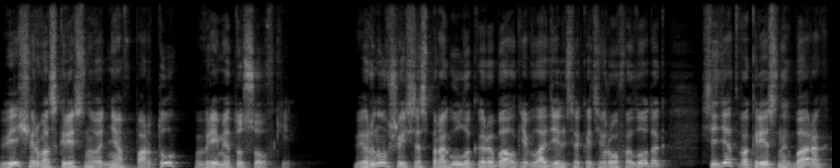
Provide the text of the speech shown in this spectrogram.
Вечер воскресного дня в порту – время тусовки. Вернувшиеся с прогулок и рыбалки владельцы катеров и лодок сидят в окрестных барах,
